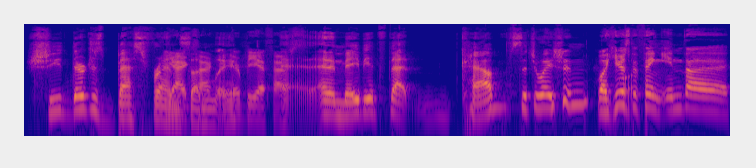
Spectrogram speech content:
she they're just best friends Yeah, exactly. suddenly. They're BFFs. A- And maybe it's that cab situation. Well, here's the thing in the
